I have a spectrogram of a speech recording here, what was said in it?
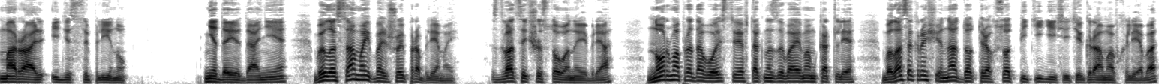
мораль и дисциплину. Недоедание было самой большой проблемой. С 26 ноября норма продовольствия в так называемом котле была сокращена до 350 граммов хлеба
